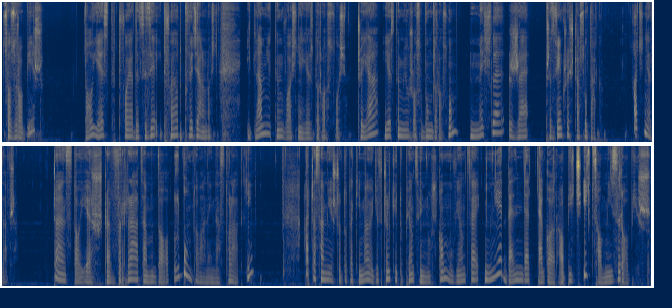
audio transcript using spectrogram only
Co zrobisz, to jest Twoja decyzja i Twoja odpowiedzialność. I dla mnie tym właśnie jest dorosłość. Czy ja jestem już osobą dorosłą? Myślę, że przez większość czasu tak, choć nie zawsze. Często jeszcze wracam do zbuntowanej nastolatki, a czasami jeszcze do takiej małej dziewczynki tupiącej nóżką, mówiącej: Nie będę tego robić i co mi zrobisz?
